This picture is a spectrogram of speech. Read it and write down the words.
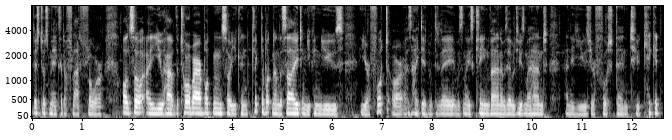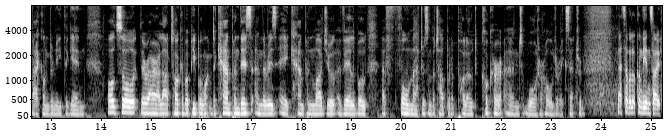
This just makes it a flat floor. Also, uh, you have the tow bar button, so you can click the button on the side and you can use your foot, or as I did with today, it was a nice clean van, I was able to use my hand and you use your foot then to kick it back underneath again. Also, there are a lot of talk about people wanting to camp on this, and there is a camping module available a foam mattress on the top with a pull-out cooker and water holder, etc. Let's have a look on the inside.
